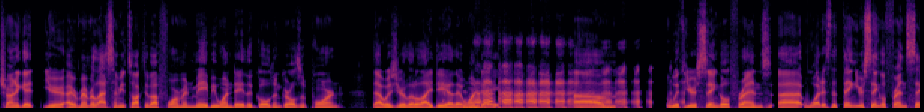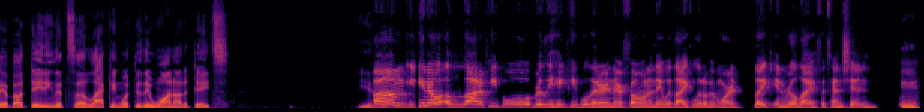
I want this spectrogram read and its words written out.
trying to get your, I remember last time you talked about Foreman, maybe one day the Golden Girls of Porn. That was your little idea that one day um, with your single friends. Uh, what is the thing your single friends say about dating that's uh, lacking? What do they want out of dates? You know, Um, you know, a lot of people really hate people that are in their phone and they would like a little bit more like in real life attention. Mm.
